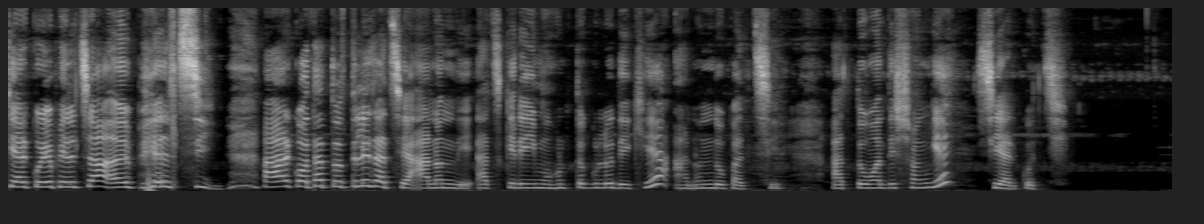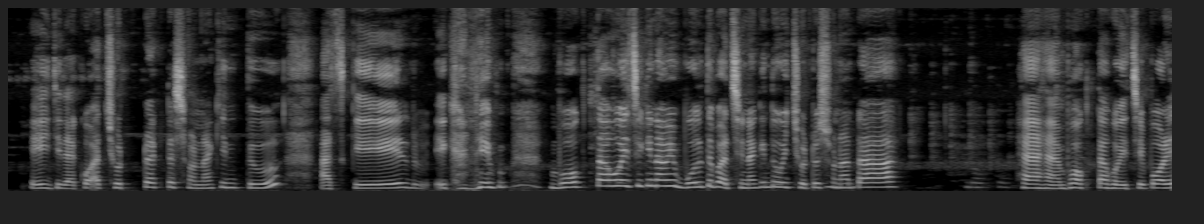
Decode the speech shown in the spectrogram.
শেয়ার করে ফেলছা ফেলছি। আর কথা তোতলে যাচ্ছে আনন্দে। আজকের এই মুহূর্তগুলো দেখে আনন্দ পাচ্ছি আর তোমাদের সঙ্গে শেয়ার করছি। এই যে দেখো, আর ছোট্ট একটা সোনা কিন্তু আজকের এখানে ভক্তা হয়েছে কিনা আমি বলতে পারছি না, কিন্তু ওই ছোট সোনাটা হ্যাঁ হ্যাঁ ভক্তা হয়েছে। পরে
